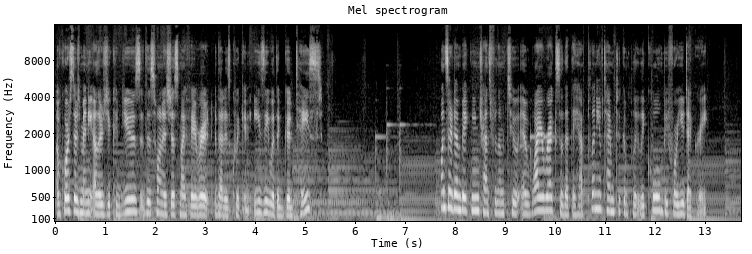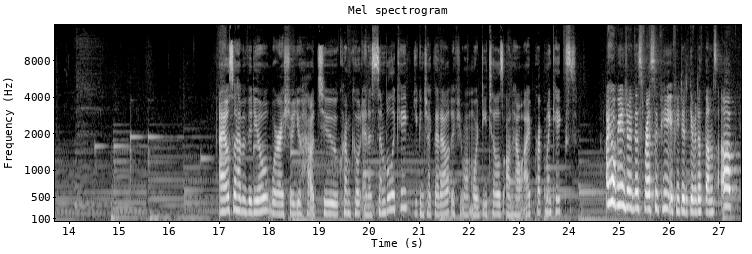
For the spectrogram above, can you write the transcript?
Of course, there's many others you could use. This one is just my favorite that is quick and easy with a good taste. Once they're done baking, transfer them to a wire rack so that they have plenty of time to completely cool before you decorate. I also have a video where I show you how to crumb coat and assemble a cake. You can check that out if you want more details on how I prep my cakes. I hope you enjoyed this recipe. If you did, give it a thumbs up.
